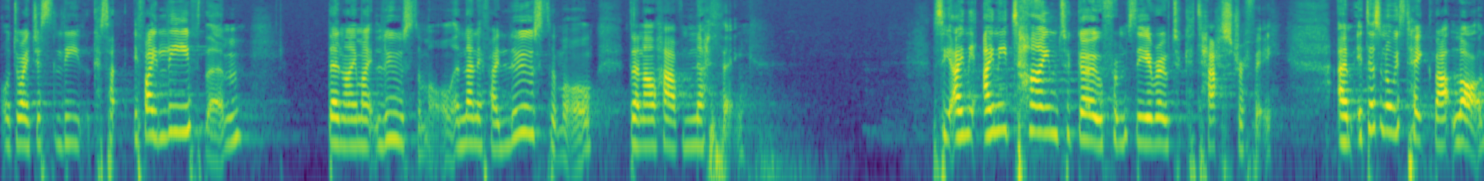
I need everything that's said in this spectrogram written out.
or do I just leave? Because if I leave them, then I might lose them all. And then if I lose them all, then I'll have nothing. See, I need, I need time to go from zero to catastrophe. Um, it doesn't always take that long,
